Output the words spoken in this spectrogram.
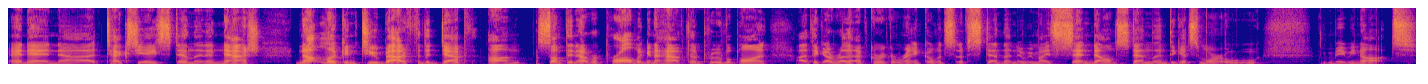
And then uh, Texier, Stenlin, and Nash. Not looking too bad for the depth. Um, something that we're probably going to have to improve upon. I think I'd rather have Grigorenko instead of Stenlin. And we might send down Stenlin to get some more. Ooh, maybe not.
